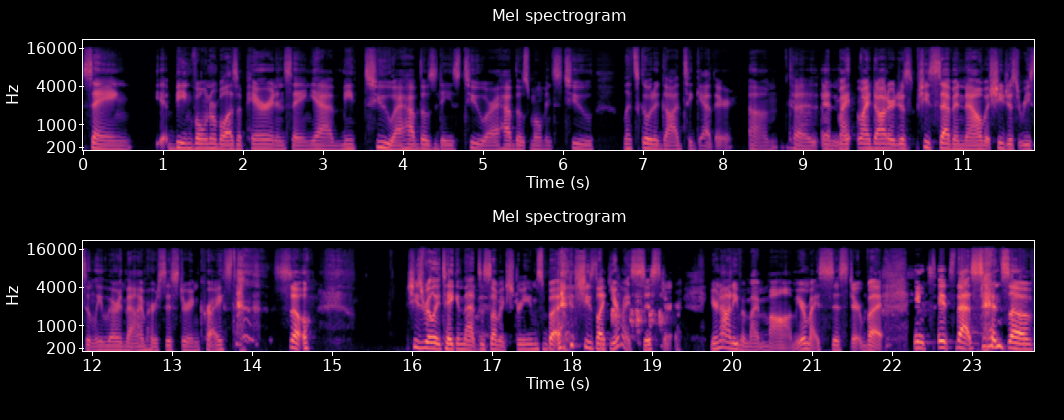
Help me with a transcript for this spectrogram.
saying eh, being vulnerable as a parent and saying, "Yeah, me too. I have those days too or I have those moments too. Let's go to God together." um cuz yeah. and my my daughter just she's 7 now but she just recently learned that I'm her sister in Christ. so she's really taken that to some extremes but she's like you're my sister you're not even my mom you're my sister but it's it's that sense of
